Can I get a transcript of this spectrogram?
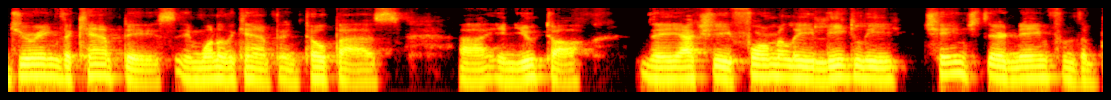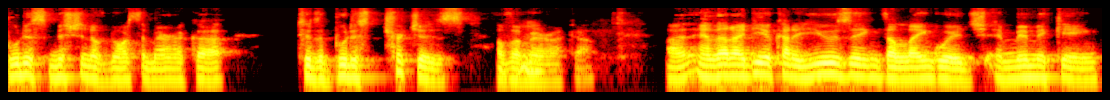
during the camp days in one of the camp in Topaz uh, in Utah, they actually formally legally changed their name from the Buddhist Mission of North America to the Buddhist Churches of mm-hmm. America. Uh, and that idea of kind of using the language and mimicking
